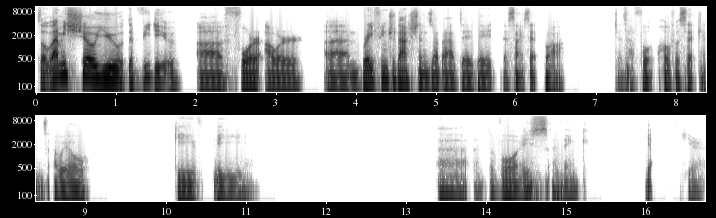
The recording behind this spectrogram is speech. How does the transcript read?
So let me show you the video uh, for our um, brief introductions about the, the, the Sciset Ra. just hold, hold for a second. I will give the uh, the voice, I think. Yeah, here.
